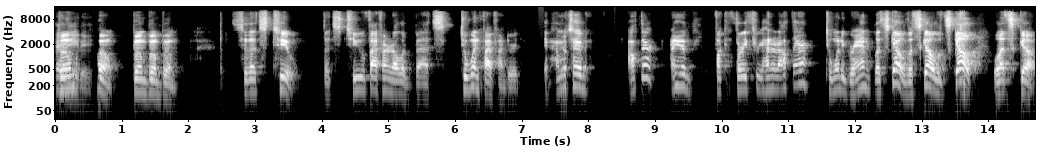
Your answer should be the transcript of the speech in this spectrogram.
Boom, boom, boom, boom, boom. So that's two. That's two five hundred dollar bets to win 500. And how Yep. much I have out there? I have fucking 3,300 out there to win a grand. Let's go. Let's go. Let's go. Let's go.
